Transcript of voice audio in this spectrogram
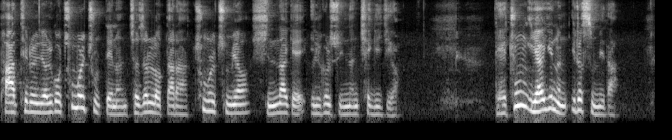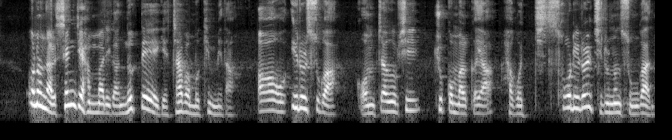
파티를 열고 춤을 출 때는 저절로 따라 춤을 추며 신나게 읽을 수 있는 책이지요. 대충 이야기는 이렇습니다. 어느 날 생쥐 한 마리가 늑대에게 잡아먹힙니다. 아우 이럴 수가 꼼짝없이 죽고 말 거야 하고 소리를 지르는 순간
